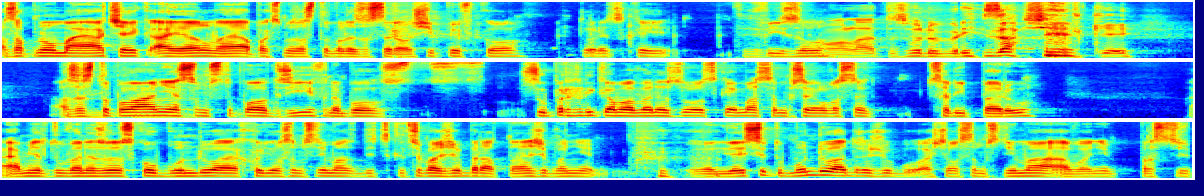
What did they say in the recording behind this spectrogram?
A zapnul majáček a jel, ne, a pak jsme zastavili zase další pivko, turecký fízl. Vole, to jsou dobrý zážitky. A ze stopování já jsem stopoval dřív, nebo s s superchlíkama venezuelskýma jsem přejel vlastně celý Peru. A já měl tu venezuelskou bundu a chodil jsem s nima vždycky třeba žebrat, ne? že oni, oni dej si tu bundu a držubu. A šel jsem s nima a oni prostě,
